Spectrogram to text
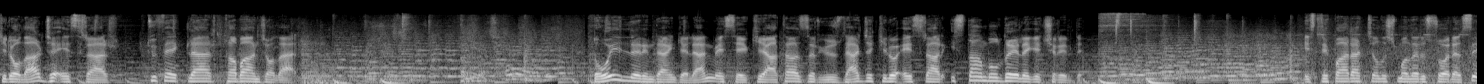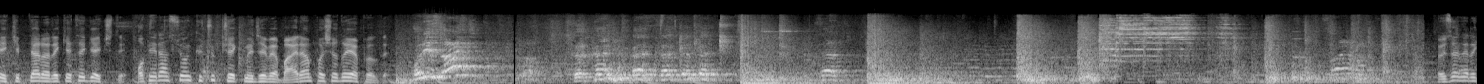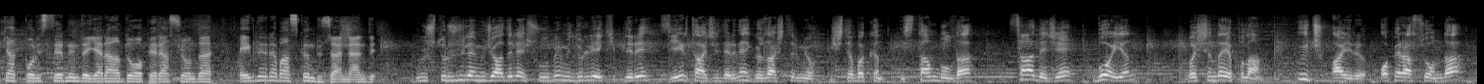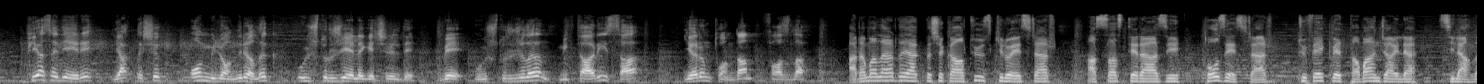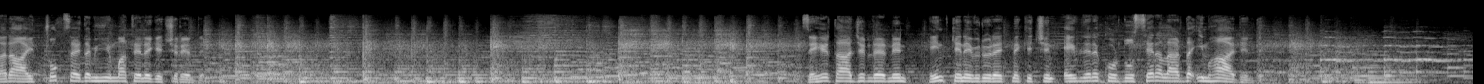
kilolarca esrar, tüfekler, tabancalar. Doğu illerinden gelen ve sevkiyata hazır yüzlerce kilo esrar İstanbul'da ele geçirildi. İstihbarat çalışmaları sonrası ekipler harekete geçti. Operasyon Küçükçekmece ve Bayrampaşa'da yapıldı. Polis aç! Sen. Özel harekat polislerinin de yer aldığı operasyonda evlere baskın düzenlendi. Uyuşturucuyla mücadele şube müdürlüğü ekipleri zehir tacirlerine göz açtırmıyor. İşte bakın İstanbul'da sadece bu ayın başında yapılan 3 ayrı operasyonda piyasa değeri yaklaşık 10 milyon liralık uyuşturucu ele geçirildi. Ve uyuşturucuların miktarı ise yarım tondan fazla. Aramalarda yaklaşık 600 kilo esrar, hassas terazi, toz esrar, tüfek ve tabancayla silahlara ait çok sayıda mühimmat ele geçirildi. Zehir tacirlerinin Hint keneviri üretmek için evlere kurduğu seralarda imha edildi.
